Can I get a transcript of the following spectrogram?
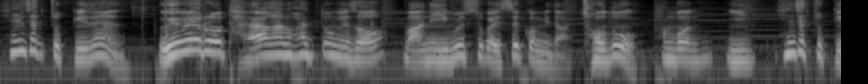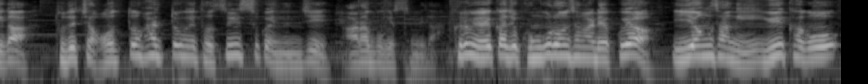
흰색 조끼는 의외로 다양한 활동에서 많이 입을 수가 있을 겁니다. 저도 한번 이 흰색 조끼가 도대체 어떤 활동에 더 쓰일 수가 있는지 알아보겠습니다. 그럼 여기까지 공부로운 생활이었고요. 이 영상이 유익하고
